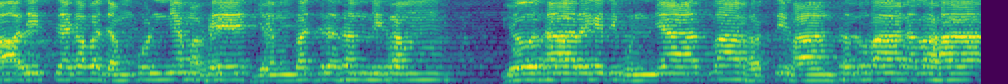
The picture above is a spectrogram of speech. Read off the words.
आदित्यकवचम् पुण्यमभेद्यम् वज्रसन्निभम्। यो धारयति पुण्यात्मा भक्तिमान् स तु मानवः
